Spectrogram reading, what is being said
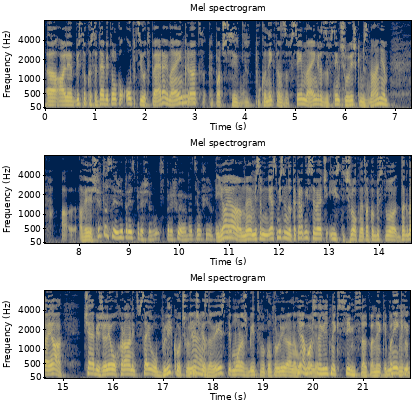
Uh, ali je v bistvu, ko se tebi toliko opcij odpere naenkrat, mm. ker pač si pokonektan z vsem naenkrat, z vsem človeškim znanjem. A, a veš, to se že prej sprašuje na cel film. Ja, ja, ne, mislim, jaz mislim, da takrat nisi več isti človek. Tako, v bistvu, tak da, ja, če bi želel ohraniti vsaj obliko človeške ja. zavesti, moraš biti v kontroliranem okolju. Ja, moraš narediti nek sims ali pa nekaj pač neki,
